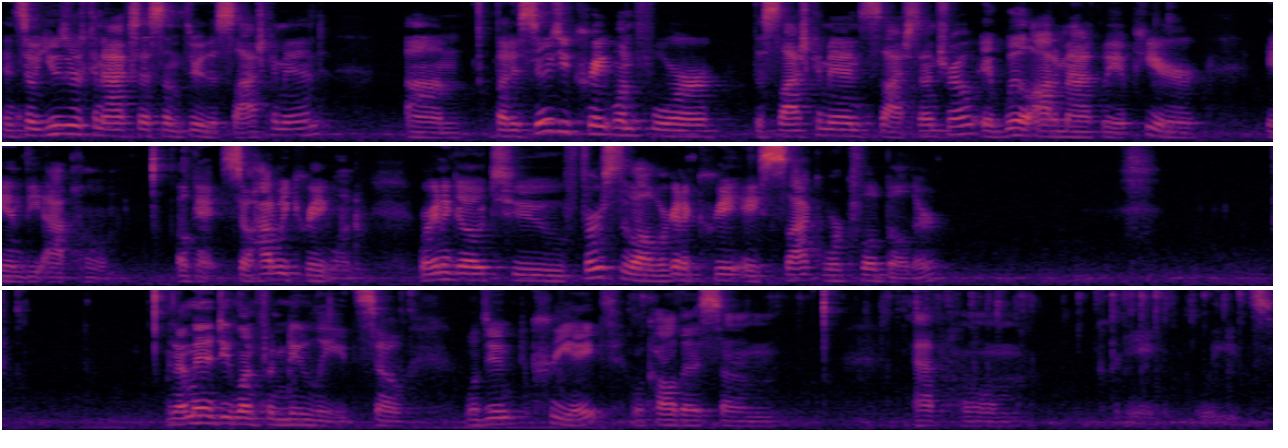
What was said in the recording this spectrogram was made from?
And so users can access them through the slash command. Um, but as soon as you create one for the slash command slash centro, it will automatically appear in the app home. Okay, so how do we create one? We're going to go to, first of all, we're going to create a Slack workflow builder. And I'm going to do one for new leads. So we'll do create. We'll call this um, app home create leads.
